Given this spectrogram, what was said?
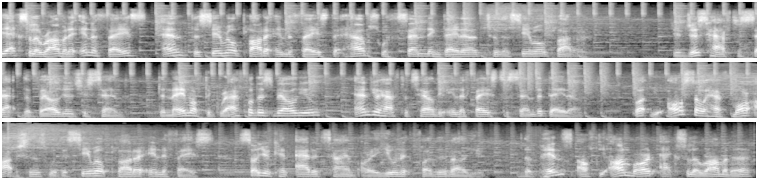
the accelerometer interface, and the serial plotter interface that helps with sending data to the serial plotter. You just have to set the value to send, the name of the graph for this value, and you have to tell the interface to send the data. But you also have more options with the serial plotter interface, so you can add a time or a unit for the value. The pins of the onboard accelerometer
